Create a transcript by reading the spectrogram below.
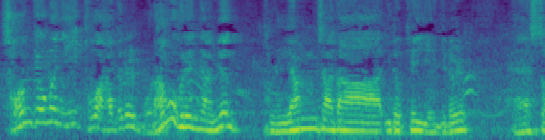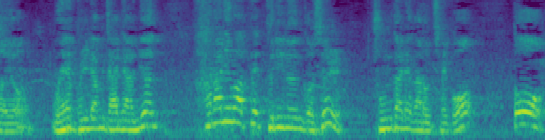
성경은 이 두 아들을 뭐라고 그랬냐면 불량자다 이렇게 얘기를 했어요. 왜 불량자냐면 하나님 앞에 드리는 것을 중간에 가로채고 또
